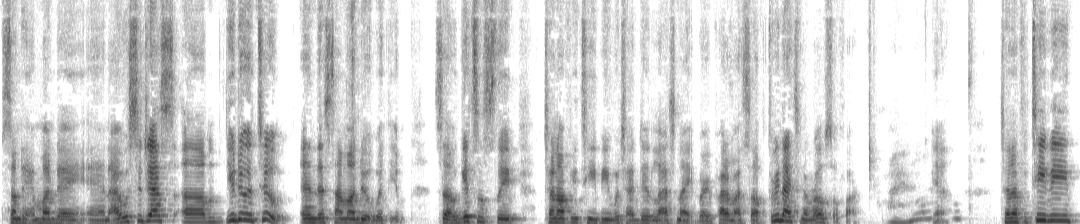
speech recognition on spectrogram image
Sunday and Monday. And I would suggest um, you do it too. And this time I'll do it with you. So get some sleep, turn off your TV, which I did last night. Very proud of myself. Three nights in a row so far. Yeah. Turn off your TV,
